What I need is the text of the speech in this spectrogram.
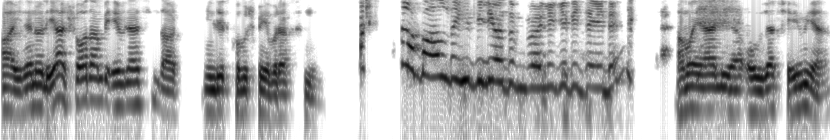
Aynen öyle. Ya şu adam bir evlensin de artık millet konuşmayı bıraksın. Vallahi biliyordum böyle gireceğini. Ama yani ya olacak şey mi ya?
